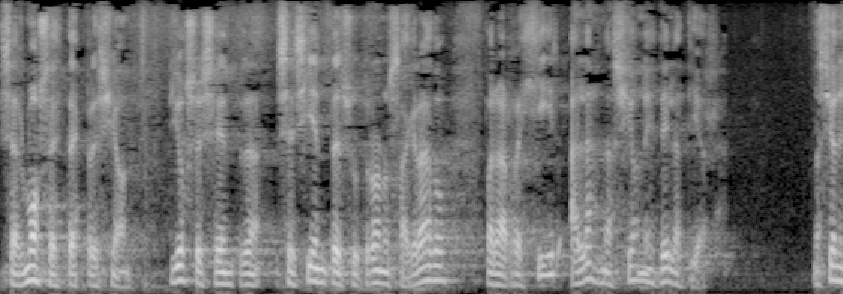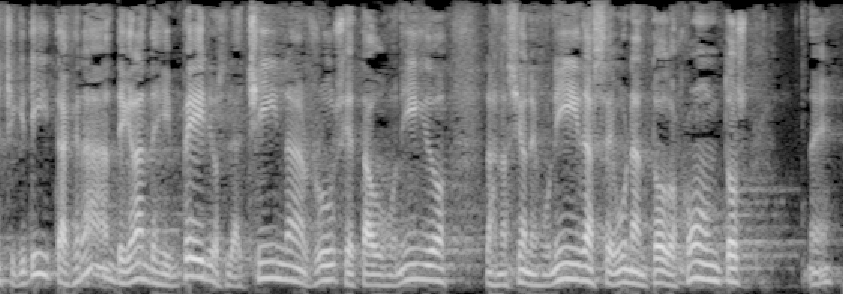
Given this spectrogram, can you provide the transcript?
Es hermosa esta expresión. Dios se, se sienta en su trono sagrado para regir a las naciones de la tierra. Naciones chiquititas, grandes, grandes imperios, la China, Rusia, Estados Unidos, las Naciones Unidas, se unan todos juntos. ¿eh?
